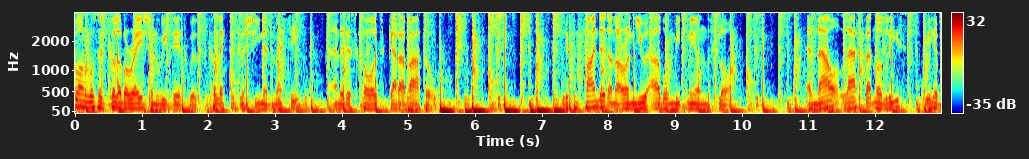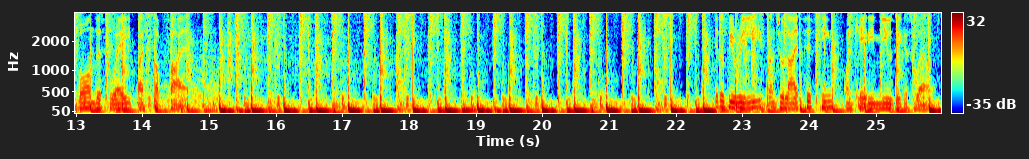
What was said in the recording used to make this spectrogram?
One was a collaboration we did with Collective Machine and Messi, and it is called Garabato. You can find it on our new album Meet Me on the Floor. And now, last but not least, we hear Born This Way by Stopfire. It'll be released on July 15th on KD Music as well.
